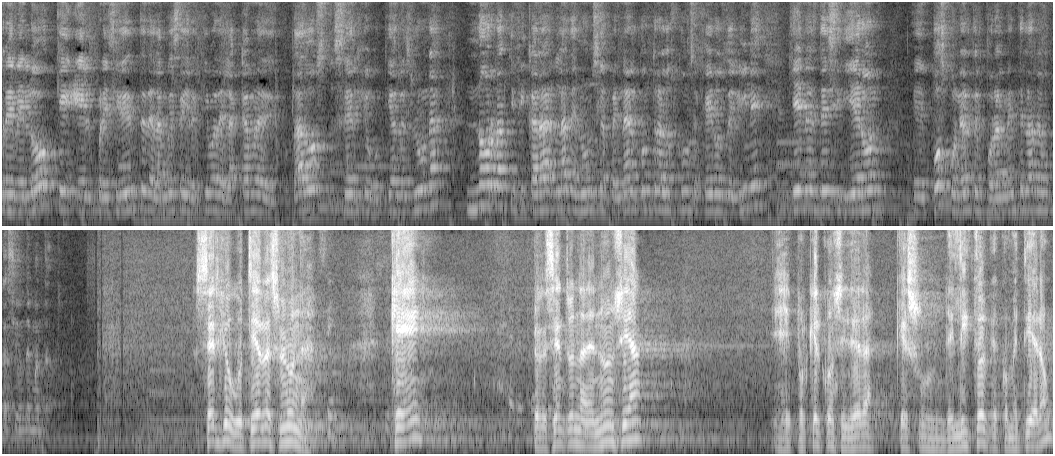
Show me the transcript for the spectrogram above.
reveló que el presidente de la mesa directiva de la Cámara de Diputados, Sergio Gutiérrez Luna, no ratificará la denuncia penal contra los consejeros del INE, quienes decidieron eh, posponer temporalmente la revocación de mandato. Sergio Gutiérrez Luna, que presenta una denuncia eh, porque él considera que es un delito el que cometieron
